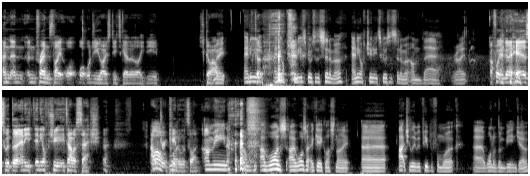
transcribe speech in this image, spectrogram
And and and friends, like what what what do you guys do together? Like do you just go out? Mate, any any opportunity to go to the cinema, any opportunity to go to the cinema, I'm there. Right. I thought you were gonna hit us with the any any opportunity to have a sesh. Out Oh, drinking what- all the time. I mean, I, I was I was at a gig last night, uh, actually with people from work. Uh, one of them being Joe.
